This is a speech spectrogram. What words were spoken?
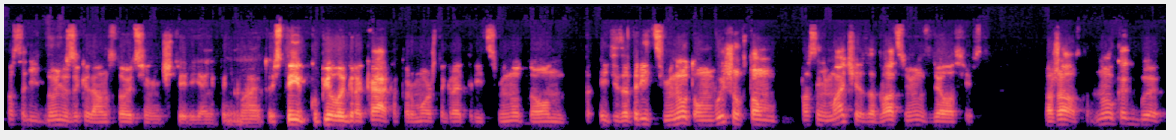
посадить Нуниза, когда он стоит 7,4, я не понимаю. То есть ты купил игрока, который может играть 30 минут, но он эти за 30 минут, он вышел в том последнем матче, за 20 минут сделал ассист. Пожалуйста. Ну, как бы,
